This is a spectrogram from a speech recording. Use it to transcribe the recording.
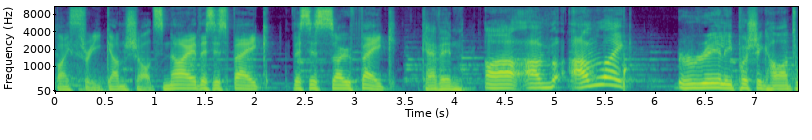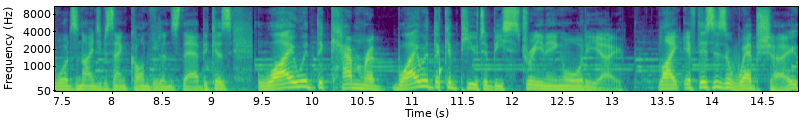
by three gunshots. No, this is fake. This is so fake, Kevin. Uh, I'm, I'm like really pushing hard towards 90% confidence there because why would the camera, why would the computer be streaming audio? Like, if this is a web show,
